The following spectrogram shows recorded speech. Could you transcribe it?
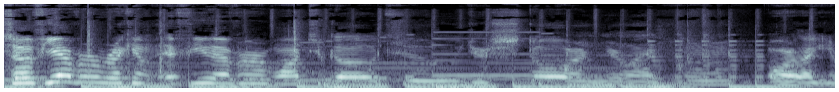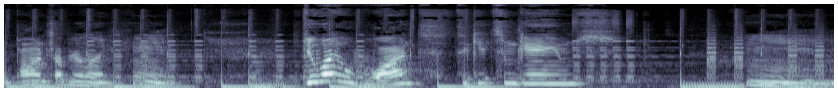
So if you ever reckon, if you ever want to go to your store and you're like, hmm, or like your pawn shop, you're like, hmm, do I want to get some games? Hmm.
